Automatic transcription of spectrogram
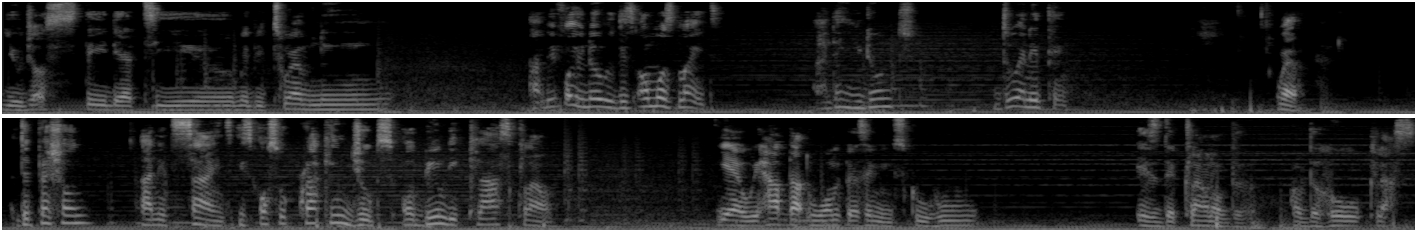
You just stay there till maybe 12 noon, and before you know it, it's almost night, and then you don't do anything. Well, depression and its signs is also cracking jokes or being the class clown. Yeah, we have that one person in school who is the clown of the of the whole class.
